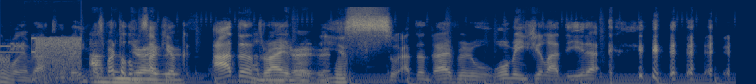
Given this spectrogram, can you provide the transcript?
Não vou lembrar, tudo bem. Mas todo mundo sabe que é Driver. Adam, Adam Driver. Driver. Isso, Adam Driver, o homem geladeira.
